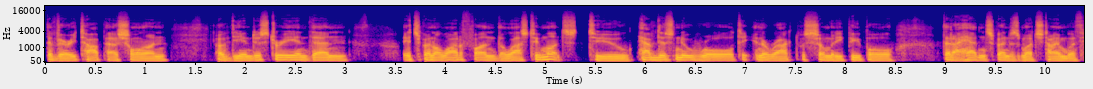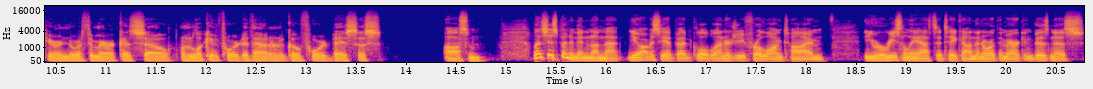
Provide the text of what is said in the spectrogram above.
the very top echelon of the industry. And then it's been a lot of fun the last two months to have this new role, to interact with so many people that I hadn't spent as much time with here in North America. So I'm looking forward to that on a go forward basis. Awesome. Let's just spend a minute on that. You obviously have had global energy for a long time. You were recently asked to take on the North American business.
